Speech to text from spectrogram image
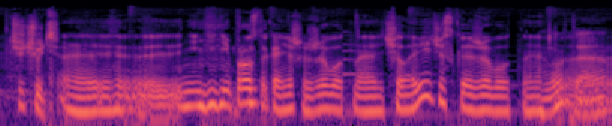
чуть-чуть. Э, не, не просто, конечно, животное, человеческое животное. Ну да.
